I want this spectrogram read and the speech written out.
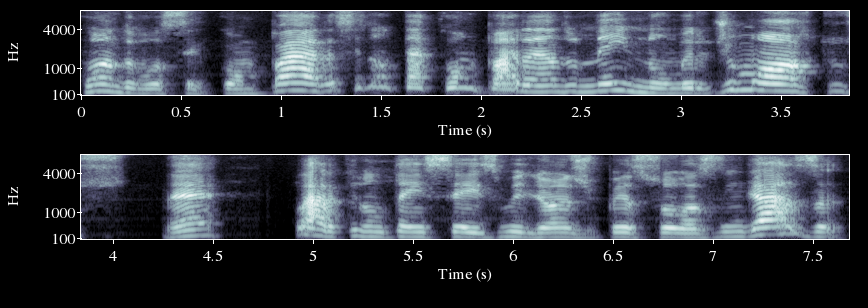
quando você compara, você não está comparando nem número de mortos. Né? Claro que não tem 6 milhões de pessoas em Gaza,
